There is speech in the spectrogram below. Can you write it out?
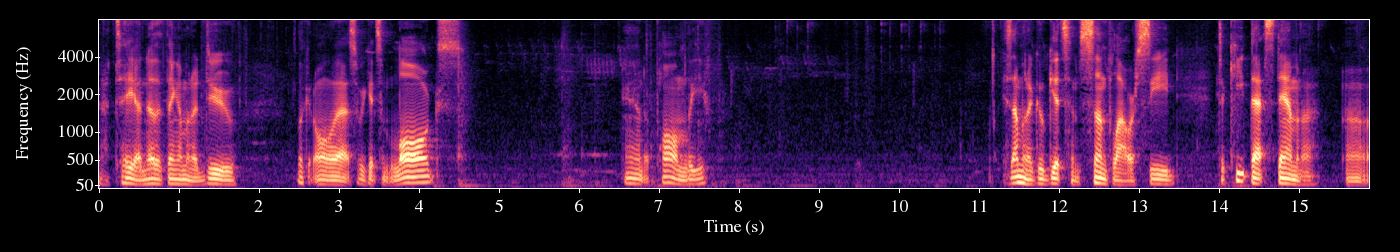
I tell you another thing I'm going to do. Look at all of that. So we get some logs and a palm leaf is I'm going to go get some sunflower seed to keep that stamina uh,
